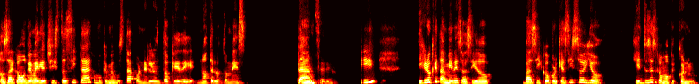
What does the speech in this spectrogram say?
o sea, como que medio chistosita, como que me gusta ponerle un toque de no te lo tomes tan... En serio. Y, y creo que también eso ha sido básico porque así soy yo. Y entonces como que con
